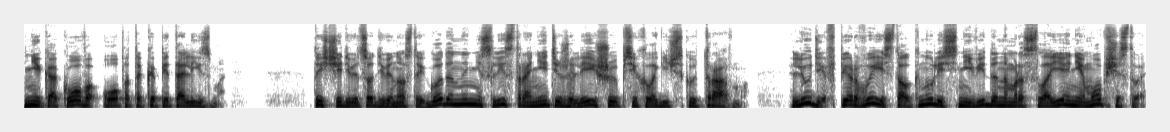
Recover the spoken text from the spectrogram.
никакого опыта капитализма. 1990-е годы нанесли стране тяжелейшую психологическую травму люди впервые столкнулись с невиданным расслоением общества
